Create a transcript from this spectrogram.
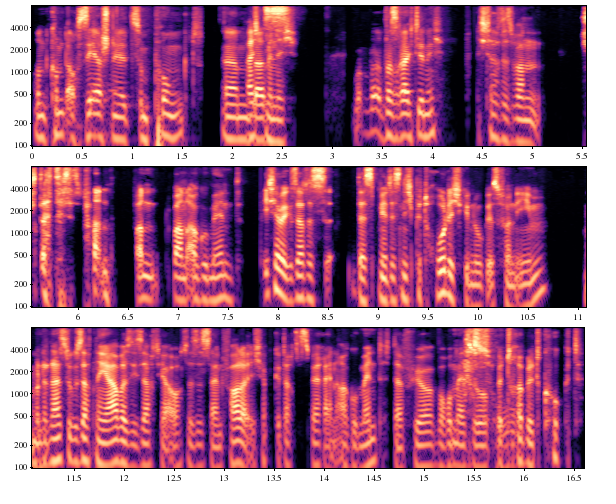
Und kommt auch sehr schnell zum Punkt. Ähm, Reicht dass, mir nicht. Was reicht dir nicht? Ich dachte, das war ein, ich dachte, das war ein, war ein, war ein Argument. Ich habe gesagt, dass, dass mir das nicht bedrohlich genug ist von ihm. Und Hm. dann hast du gesagt, na ja, aber sie sagt ja auch, das ist sein Vater. Ich habe gedacht, das wäre ein Argument dafür, warum er so, so. betröppelt guckt.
